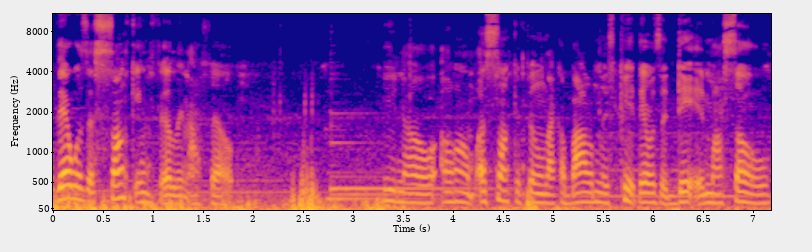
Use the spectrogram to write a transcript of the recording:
there was a sunken feeling I felt. You know, um, a sunken feeling like a bottomless pit. There was a dent in my soul.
